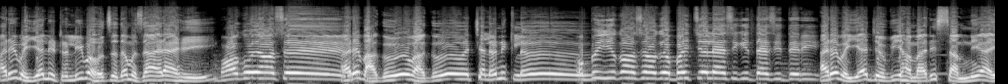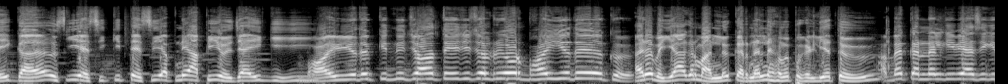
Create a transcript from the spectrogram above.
अरे भैया लिटरली बहुत ज़्यादा मज़ा आ रहा है। भागो यहाँ से। अरे भागो भागो चलो निकलो। अबे ये कहाँ से आ गया? भाई चल ऐसी की तैसी तेरी। अरे भैया जो भी हमारे सामने आएगा उसकी ऐसी की तैसी अपने आप ही हो जाएगी। भाई ये देख कितनी ज़्यादा तेज़ी चल रही है और भाई ये देख। अरे भैया अगर मान लो कर्नल ने हमें पकड़ लिया तो? अबे कर्नल की भी ऐसी की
